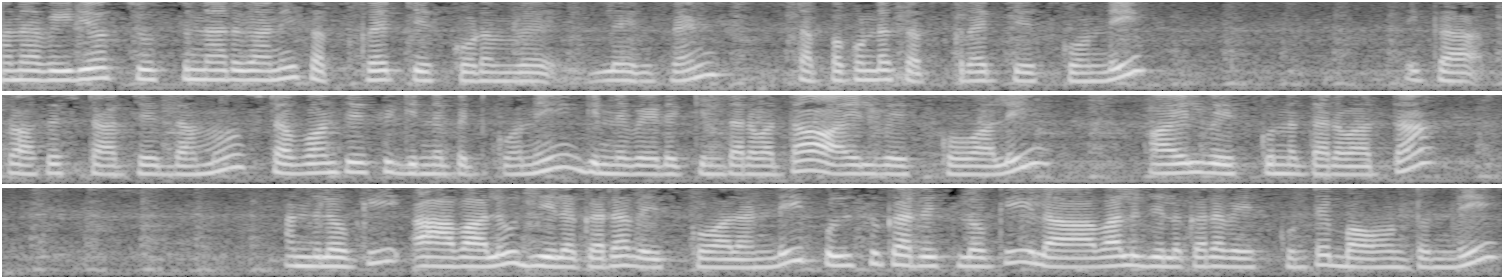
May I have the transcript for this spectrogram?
మన వీడియోస్ చూస్తున్నారు కానీ సబ్స్క్రైబ్ చేసుకోవడం లేదు ఫ్రెండ్స్. తప్పకుండా సబ్స్క్రైబ్ చేసుకోండి. ఇక ప్రాసెస్ స్టార్ట్ చేద్దాము. స్టవ్ ఆన్ చేసి గిన్నె పెట్టుకొని గిన్నె వేడెక్కిన తర్వాత ఆయిల్ వేసుకోవాలి. ఆయిల్ వేసుకున్న తర్వాత అందులోకి ఆవాలు జీలకర్ర వేసుకోవాలండి. పులుసు కర్రీస్లోకి ఇలా ఆవాలు జీలకర్ర వేసుకుంటే బాగుంటుంది.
